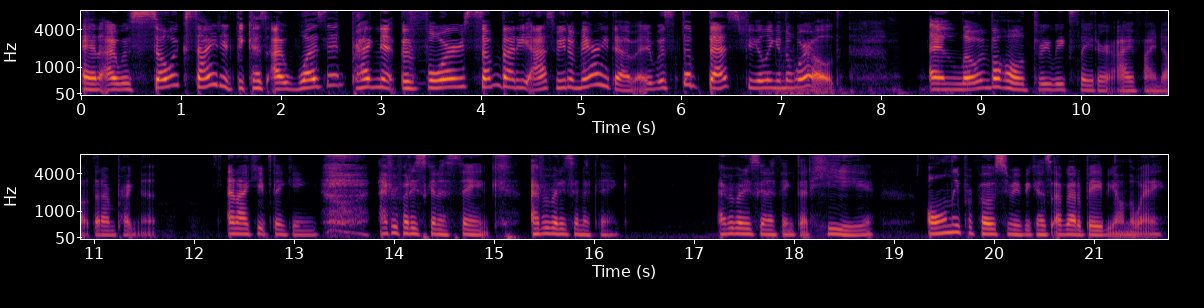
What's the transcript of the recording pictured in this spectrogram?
And I was so excited because I wasn't pregnant before somebody asked me to marry them. And it was the best feeling in the world. And lo and behold, three weeks later, I find out that I'm pregnant. And I keep thinking, everybody's going to think, everybody's going to think, everybody's going to think that he only proposed to me because I've got a baby on the way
